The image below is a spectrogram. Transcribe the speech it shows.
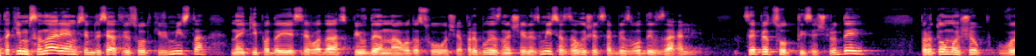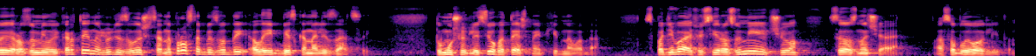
таким сценарієм, 70% міста, на які подається вода з південного водосховища, приблизно через місяць залишиться без води взагалі. Це 500 тисяч людей. При тому, щоб ви розуміли картину, люди залишаться не просто без води, але й без каналізації. Тому що для цього теж необхідна вода. Сподіваюсь, усі розуміють, що це означає, особливо літом.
